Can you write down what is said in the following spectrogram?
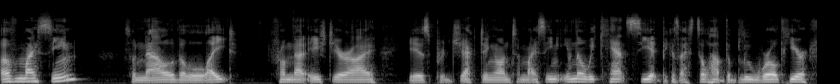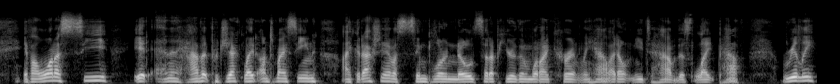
of my scene. So now the light from that HDRI is projecting onto my scene, even though we can't see it because I still have the blue world here. If I want to see it and have it project light onto my scene, I could actually have a simpler node set up here than what I currently have. I don't need to have this light path really,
